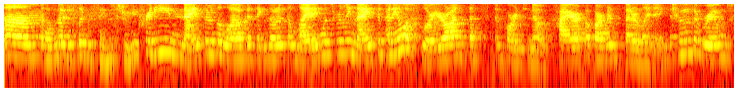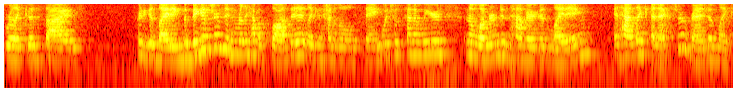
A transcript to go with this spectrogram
Um, Wasn't it just like the same street? Pretty nice. There's a lot of good things about it. The lighting was really nice. Depending on what floor you're on, that's important to know. Higher up apartments, better lighting. Two of the rooms were like good size, pretty good lighting. The biggest room didn't really have a closet. Like it had a little thing, which was kind of weird. And then one room didn't have very good lighting. It had like an extra random like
